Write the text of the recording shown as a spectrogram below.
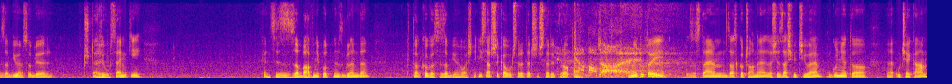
Zabiłem sobie 4 ósemki. Więc jest zabawnie pod tym względem. Kto, kogo sobie zabiłem właśnie? ISA 3 KW4T34 Prota. No i tutaj zostałem zaskoczony, że się zaświeciłem. Ogólnie to e, uciekam.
